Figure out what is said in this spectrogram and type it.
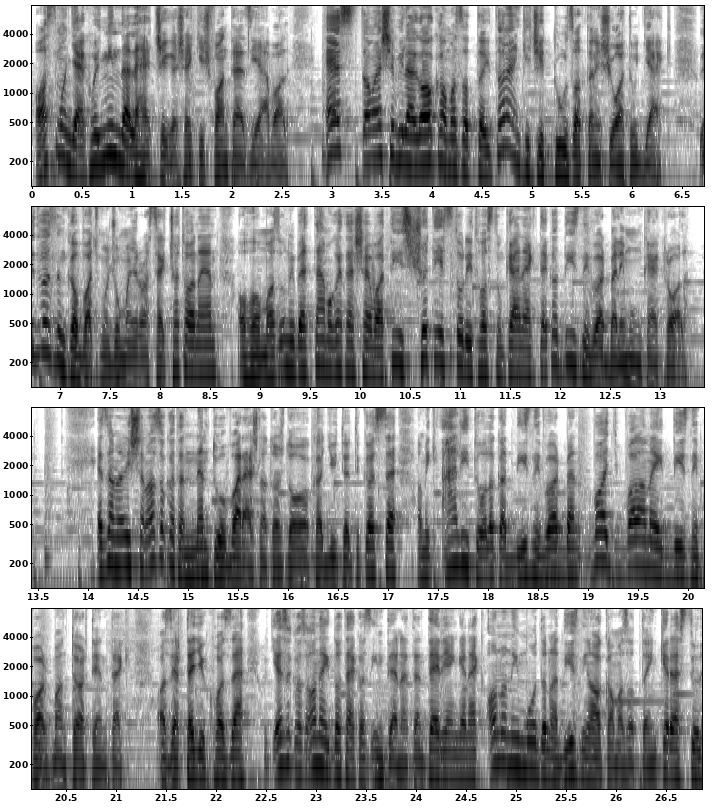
Azt mondják, hogy minden lehetséges egy kis fantáziával. Ezt a mesevilág alkalmazottai talán kicsit túlzottan is jól tudják. Üdvözlünk a Watch Magyarország csatornán, ahol ma az Unibet támogatásával 10 sötét sztorit hoztunk el nektek a Disney World beli munkákról. Ezen a listán azokat a nem túl varázslatos dolgokat gyűjtöttük össze, amik állítólag a Disney Worldben vagy valamelyik Disney Parkban történtek. Azért tegyük hozzá, hogy ezek az anekdoták az interneten terjengenek anonim módon a Disney alkalmazottain keresztül,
